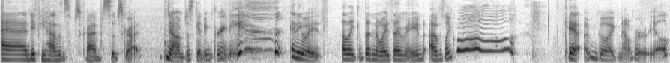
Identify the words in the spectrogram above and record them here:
And if you haven't subscribed, subscribe. No, I'm just getting greedy. Anyways, I like the noise I made. I was like, whoa! Okay, I'm going now for real.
